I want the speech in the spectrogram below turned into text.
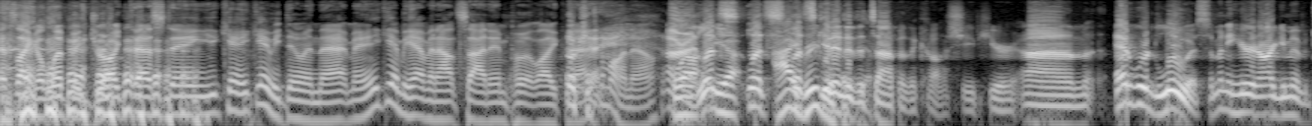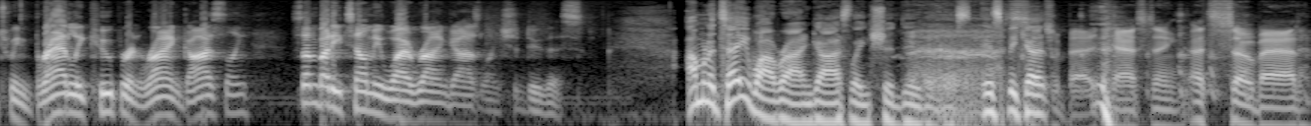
It's like Olympic drug testing. You can't you can't be doing that, man. You can't be having outside input like that. Okay. Come on now. All right, let's yeah, let's I let's get into that, the top of the call sheet here. Um, Edward Lewis. I'm going to hear an argument between Bradley Cooper and Ryan Gosling. Somebody tell me why Ryan Gosling should do this. I'm going to tell you why Ryan Gosling should do this. It's because Such a bad casting. That's so bad.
